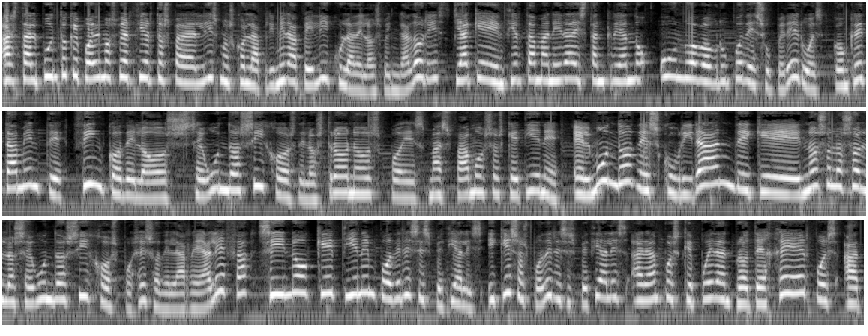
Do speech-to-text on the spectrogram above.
hasta el punto que podemos ver ciertos paralelismos con la primera película de los Vengadores, ya que en cierta manera están creando un nuevo grupo de superhéroes. Concretamente, cinco de los segundos hijos de los tronos pues más famosos que tiene el mundo descubrirán de que no solo son los segundos hijos, pues eso, de la realeza, sino que tienen poderes especiales y que esos poderes especiales harán pues que puedan proteger pues a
